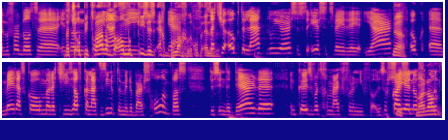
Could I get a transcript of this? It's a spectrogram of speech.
bijvoorbeeld eh in Dat je op je twaalfde al moet kiezen is echt Ja. belachelijk. Of Dus dat je ook de laadbloeiers, dus de eerste, tweede jaar, Ja. ook eh mee laat komen. Dat je jezelf kan laten zien op de middelbare school. En pas dus in de derde een keuze wordt gemaakt voor een niveau. Dus dan kan je nog Maar dan,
